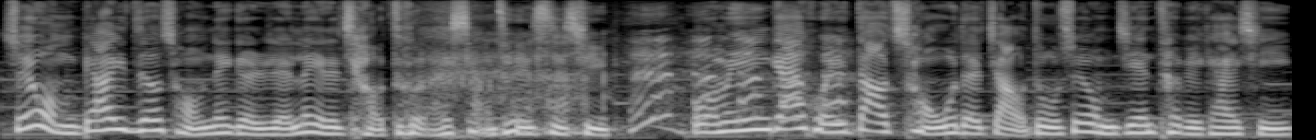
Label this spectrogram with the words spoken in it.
所以我们不要一直都从那个人类的角度来想这件事情，我们应该回到宠物的角度。所以我们今天特别开心，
